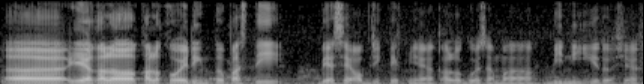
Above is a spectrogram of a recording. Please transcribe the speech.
eh iya kalau kalau ke wedding tuh pasti biasanya objektifnya kalau gue sama bini gitu chef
